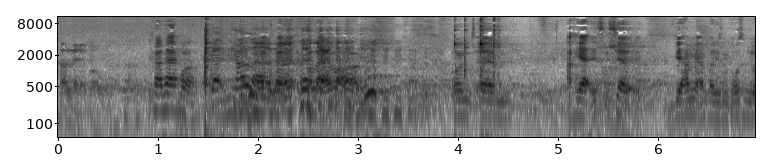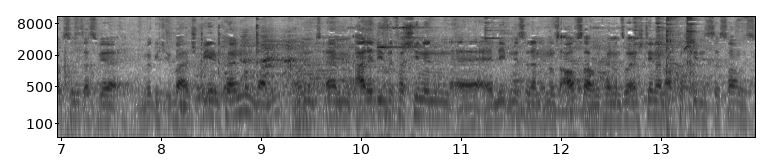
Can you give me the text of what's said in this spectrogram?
Karl Leiber. Karl Leiber. Karl Leiber. Karl Leiber. Und ähm, ach ja, es ist ja, wir haben ja einfach diesen großen Luxus, dass wir wirklich überall spielen können dann und ähm, alle diese verschiedenen äh, Erlebnisse dann in uns aufsaugen können und so entstehen dann auch verschiedenste Songs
